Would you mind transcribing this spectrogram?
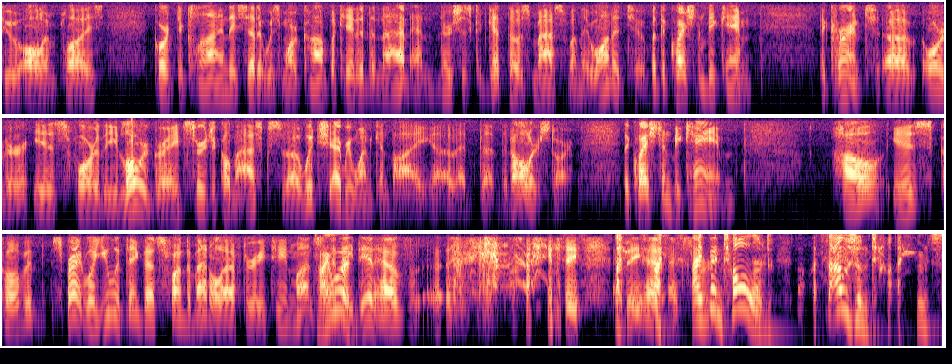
to all employees. Court declined. They said it was more complicated than that, and nurses could get those masks when they wanted to. But the question became the current uh, order is for the lower grade surgical masks, uh, which everyone can buy uh, at the, the dollar store. The question became how is COVID spread? Well, you would think that's fundamental after 18 months. I and would. They did have. Uh, they, they had. Experts. I've been told a thousand times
